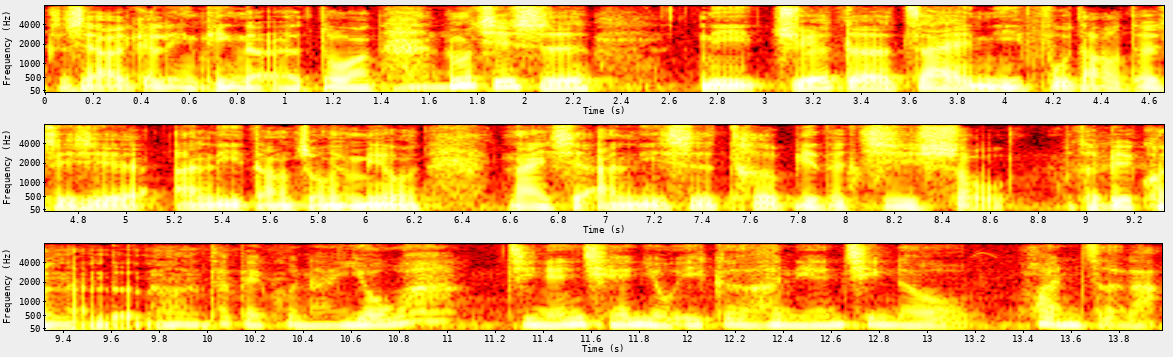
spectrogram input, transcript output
只是要一个聆听的耳朵。那么其实你觉得在你辅导的这些案例当中，有没有哪一些案例是特别的棘手、特别困难的呢？呃，特别困难。有啊，几年前有一个很年轻的患者啦，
